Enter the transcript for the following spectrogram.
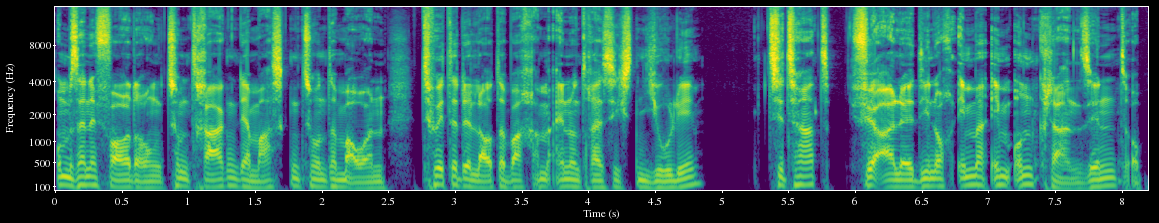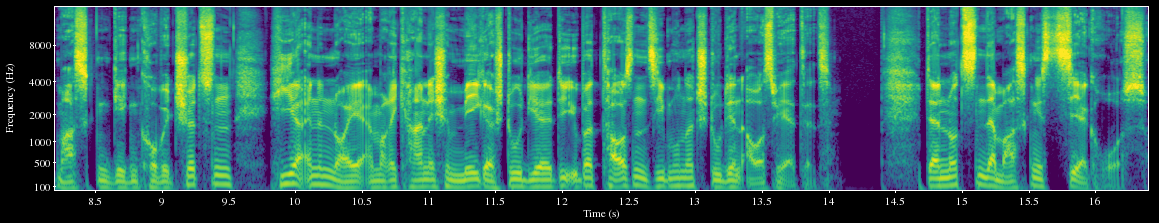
Um seine Forderung zum Tragen der Masken zu untermauern, twitterte Lauterbach am 31. Juli, Zitat, für alle, die noch immer im Unklaren sind, ob Masken gegen Covid schützen, hier eine neue amerikanische Megastudie, die über 1700 Studien auswertet. Der Nutzen der Masken ist sehr groß,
